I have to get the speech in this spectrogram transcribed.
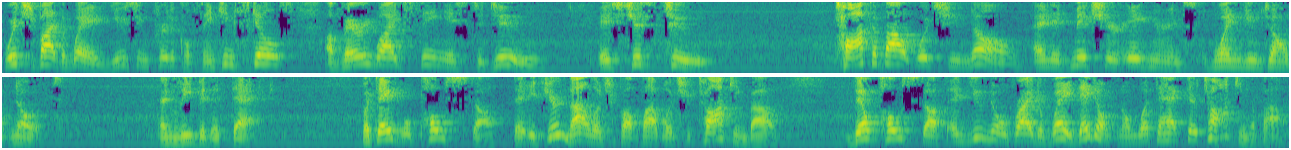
which by the way using critical thinking skills a very wise thing is to do is just to talk about what you know and admit your ignorance when you don't know it and leave it at that. But they will post stuff that if you're knowledgeable about what you're talking about, they'll post stuff and you know right away they don't know what the heck they're talking about.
